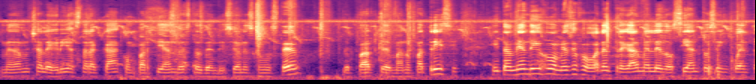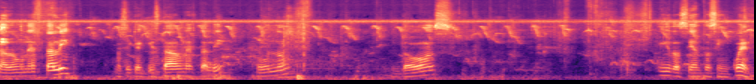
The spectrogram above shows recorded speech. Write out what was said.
me da mucha alegría estar acá compartiendo estas bendiciones con usted de parte de hermano Patricio. Y también dijo, me hace favor de entregármele 250 a don Neftalí. Así que aquí está don Neftalí. Uno, dos, y 250.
